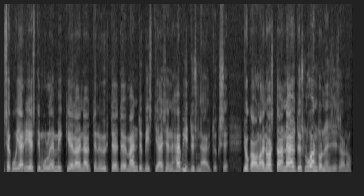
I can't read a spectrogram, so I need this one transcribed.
Se kun järjesti mun lemmikkieläinnäyttely yhteyteen mäntypistiäisen hävitysnäytöksen, joka on ainoastaan näytös luontonen, se sano.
